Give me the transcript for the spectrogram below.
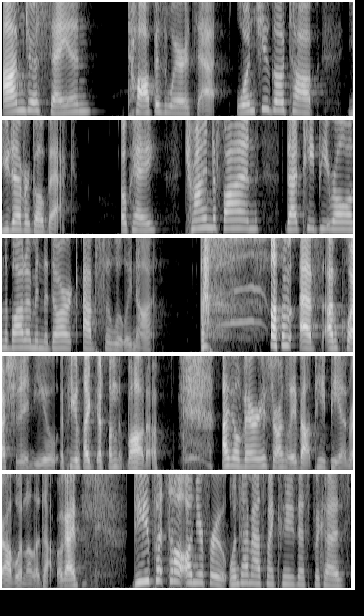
I'm just saying, top is where it's at. Once you go top, you never go back. Okay? Trying to find that TP roll on the bottom in the dark? Absolutely not. I'm, abs- I'm questioning you if you like it on the bottom. I feel very strongly about TP unraveling on the top, okay? Do you put salt on your fruit? One time I asked my community this because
